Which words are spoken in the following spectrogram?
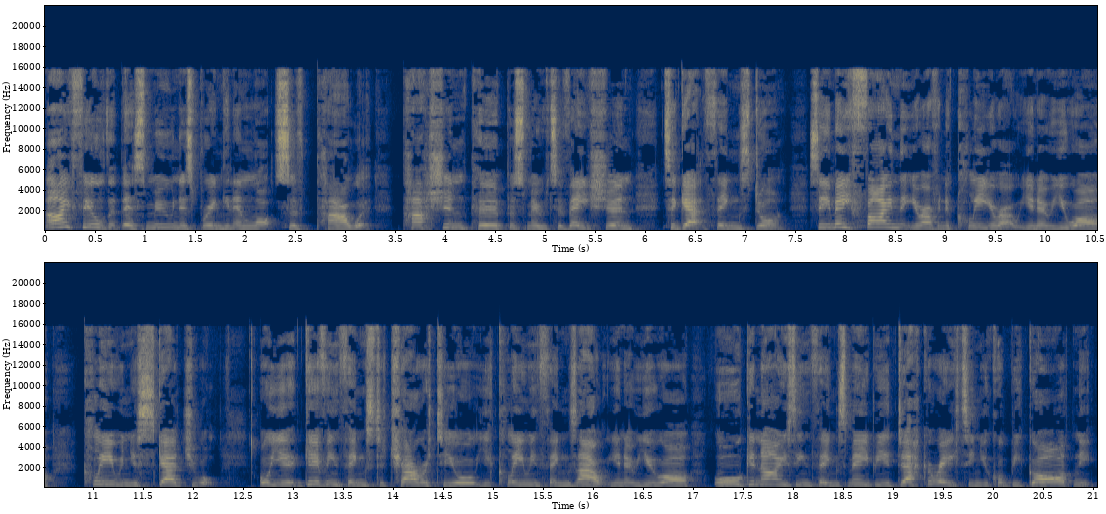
I feel that this moon is bringing in lots of power passion, purpose, motivation to get things done. So you may find that you're having a clear out, you know, you are clearing your schedule or you're giving things to charity or you're clearing things out. You know, you are organising things. Maybe you're decorating, you could be gardening.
